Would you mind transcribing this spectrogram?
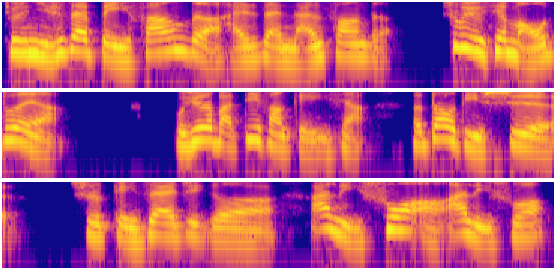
就是你是在北方的还是在南方的？是不是有些矛盾呀？我觉得把地方给一下，那到底是是给在这个？按理说啊，按理说，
